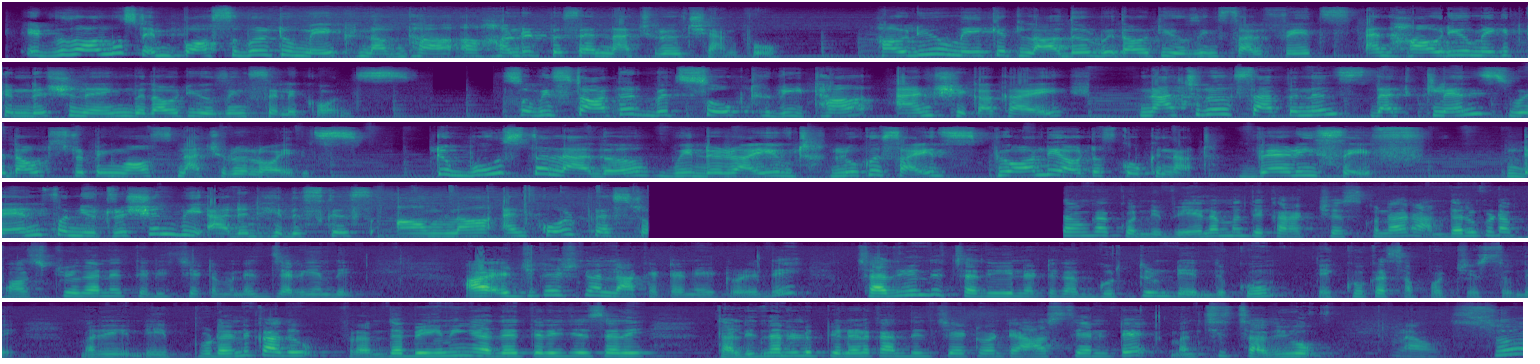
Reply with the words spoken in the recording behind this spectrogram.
it was almost impossible to make now the hundred percent natural shampoo how do make it lather without using sulphates and how do make it conditioning without using silicones So we started with soaked Rita and Shikakai, natural saponins that cleanse without stripping off natural oils. To boost the lather, we derived glucosides purely out of coconut, very safe. Then for nutrition, we added hibiscus, amla, and cold pressed వాస్తవంగా కొన్ని వేల మంది correct చేసుకున్నారు అందరూ కూడా పాజిటివ్గానే తెలియచేయటం అనేది జరిగింది ఆ ఎడ్యుకేషనల్ లాకెట్ అనేటువంటిది చదివింది చదివినట్టుగా గుర్తుండేందుకు ఎక్కువగా సపోర్ట్ చేస్తుంది. మరి ఇప్పుడని కాదు ఫ్రమ్ ద బిగినింగ్ అదే తెలియజేసేది తల్లిదండ్రులు పిల్లలకు అందించేటువంటి ఆస్తి అంటే మంచి చదువు. సో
